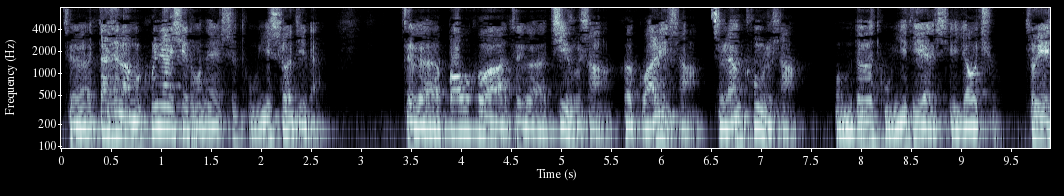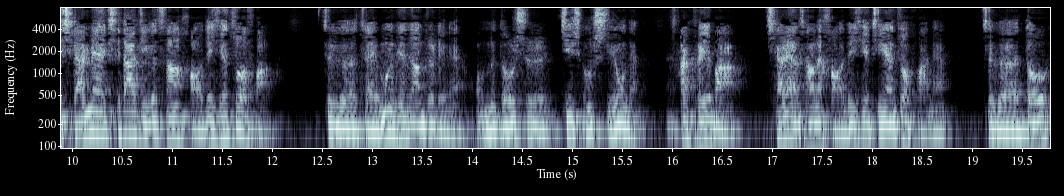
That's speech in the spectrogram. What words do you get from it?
这个但是呢，我们空间系统呢是统一设计的，这个包括这个技术上和管理上、质量控制上，我们都有统一的一些要求。所以前面其他几个舱好的一些做法，这个在梦天舱这里呢，我们都是继承使用的。它可以把前两舱的好的一些经验做法呢，这个都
